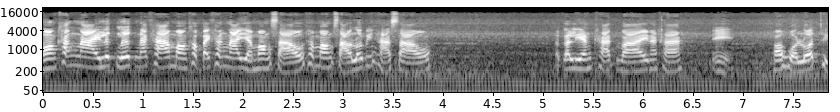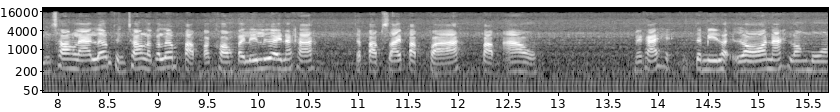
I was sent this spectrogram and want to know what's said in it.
มองข้างในลึกๆนะคะ มองเข้าไปข้างในอย่ามองเสาถ้ามองเสารถวิ่งหาเสา แล้วก็เลี้ยงคัดไว้นะคะนี่พอหัวรถถึงช่องแล้วเริ่มถึงช่องเราก็เริ่มปรับประคองไปเรื่อยๆนะคะ จะปรับซ้ายปรับขวาปรับเอานะคะจะมีล้อนะลองมอง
